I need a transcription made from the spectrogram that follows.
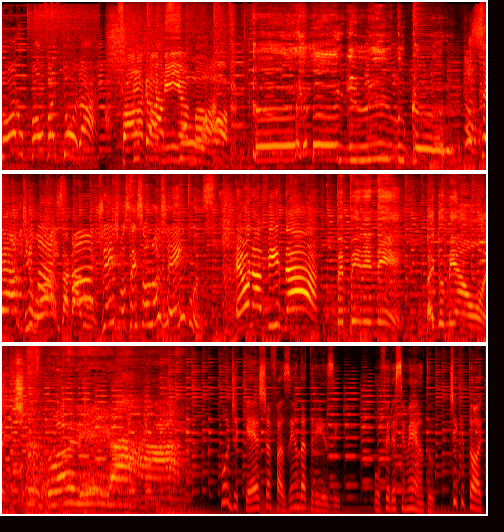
Agora o pau vai torar. Fala Fica com a na minha sua. mão. Ah, que lindo, cara. Você é demais, garoto. Gente, vocês são nojentos. É o na vida. Pepe Nenê, vai dormir aonde? Podcast A Fazenda 13. Oferecimento TikTok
